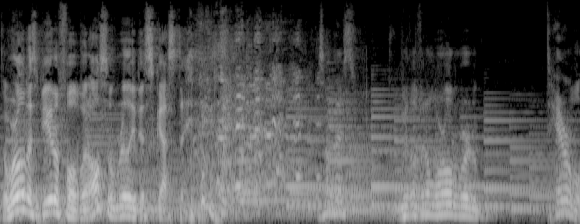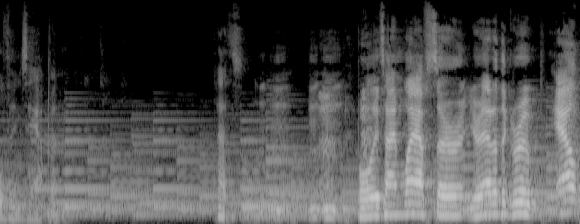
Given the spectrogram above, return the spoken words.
the world is beautiful, but also really disgusting. Sometimes we live in a world where terrible things happen. That's mm-mm, mm-mm. Poorly time laugh, sir. You're out of the group. Out.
